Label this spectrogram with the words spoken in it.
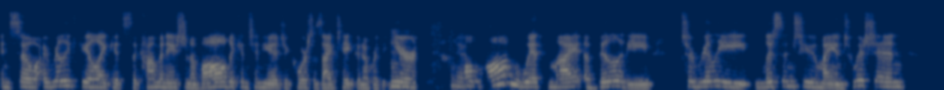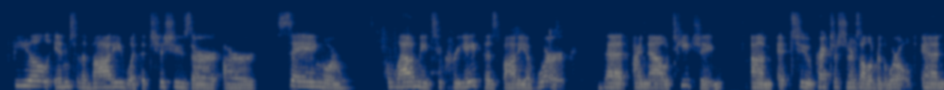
And so I really feel like it's the combination of all the continuing education courses I've taken over the mm-hmm. years, yeah. along with my ability to really listen to my intuition, feel into the body what the tissues are are saying or allowed me to create this body of work that I'm now teaching um, to practitioners all over the world. And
